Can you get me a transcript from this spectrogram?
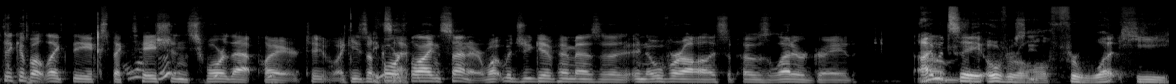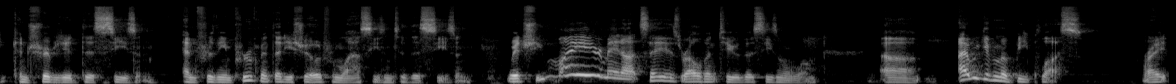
think about like the expectations for that player too. Like he's a fourth Exactly. line center. What would you give him as a, an overall, I suppose, letter grade? I would Um, say overall, for what he contributed this season and for the improvement that he showed from last season to this season, which you might or may not say is relevant to this season alone, uh, I would give him a B plus, right?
